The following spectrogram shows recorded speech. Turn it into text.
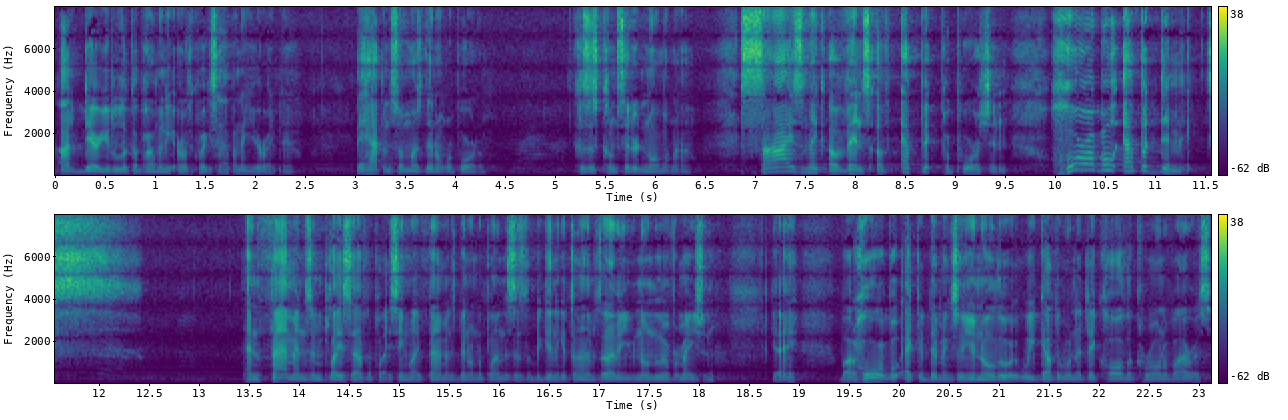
I dare you to look up how many earthquakes happen a year right now. They happen so much they don't report them because it's considered normal now. Seismic events of epic proportion, horrible epidemics, and famines in place after place. Seem like famine's been on the planet since the beginning of times that I didn't even know new information okay? But horrible epidemics. And you know, we got the one that they call the coronavirus,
